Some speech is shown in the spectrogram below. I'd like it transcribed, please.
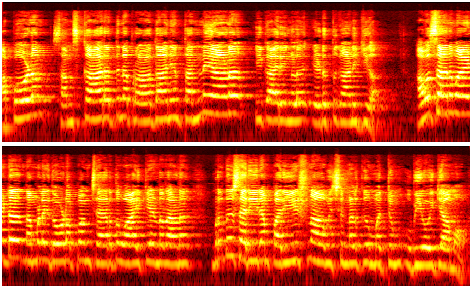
അപ്പോഴും സംസ്കാരത്തിന്റെ പ്രാധാന്യം തന്നെയാണ് ഈ കാര്യങ്ങൾ എടുത്തു കാണിക്കുക. അവസാനമായിട്ട് നമ്മൾ ഇതോടൊപ്പം ചേർത്ത് വായിക്കേണ്ടതാണ് മൃതശരീരം പരീക്ഷണ ആവശ്യങ്ങൾക്ക് മറ്റും ഉപയോഗിക്കാമോ?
